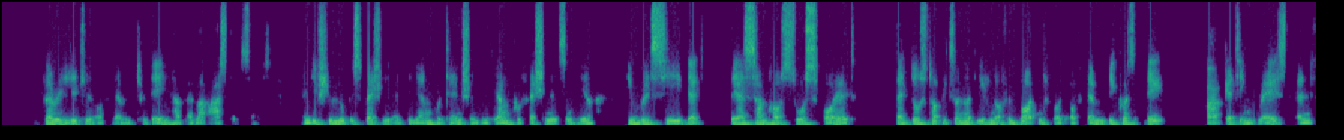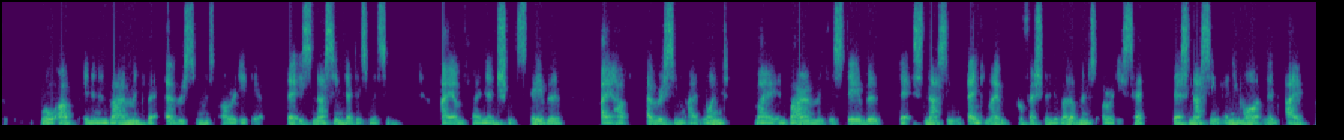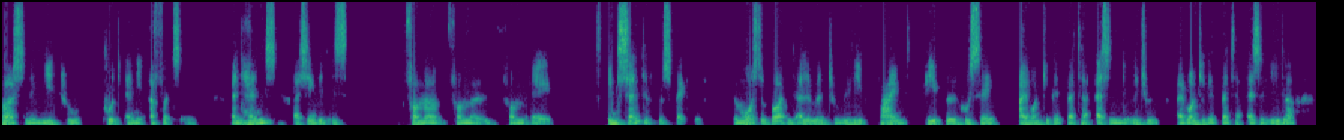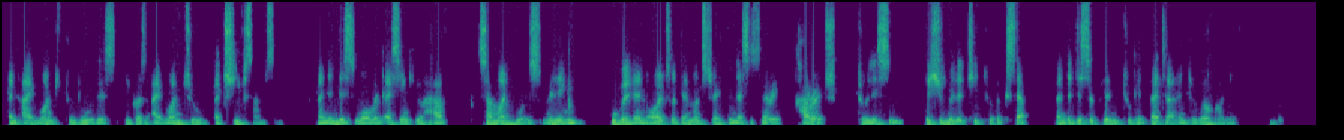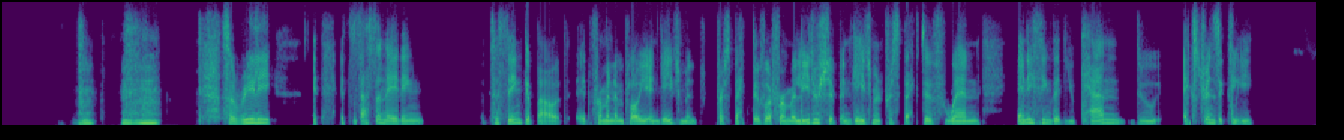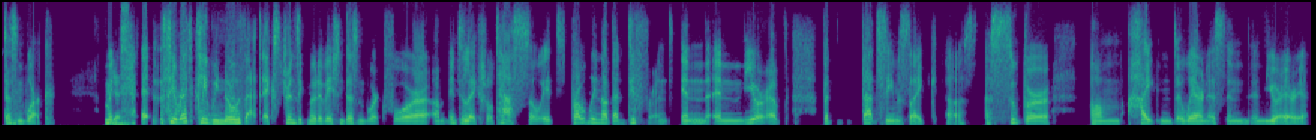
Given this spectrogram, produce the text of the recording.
very little of them today have ever asked themselves. And if you look especially at the young potential and young professionals in here, you will see that they are somehow so spoiled that those topics are not even of importance for of them because they are getting raised and grow up in an environment where everything is already there. There is nothing that is missing. I am financially stable. I have everything I want. My environment is stable. There is nothing, and my professional development is already set there's nothing anymore that I personally need to put any efforts in. And hence, I think it is from a, from a, from a incentive perspective, the most important element to really find people who say, I want to get better as an individual. I want to get better as a leader. And I want to do this because I want to achieve something. And in this moment, I think you have someone who is willing, who will then also demonstrate the necessary courage to listen, the humility to accept, and the discipline to get better and to work on it. Mm-hmm. Mm-hmm. So, really, it, it's fascinating to think about it from an employee engagement perspective or from a leadership engagement perspective when anything that you can do extrinsically doesn't work. I mean, yes. Eh, theoretically, we know that extrinsic motivation doesn't work for um, intellectual tasks. So it's probably not that different in in Europe, but that seems like a, a super um, heightened awareness in in your area.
